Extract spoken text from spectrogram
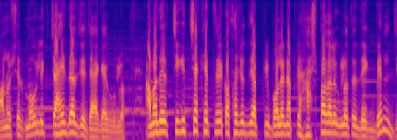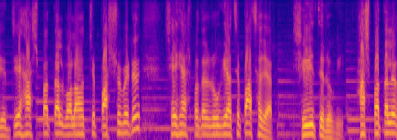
মানুষের মৌলিক চাহিদার যে জায়গাগুলো। আমাদের চিকিৎসা ক্ষেত্রের কথা যদি আপনি বলেন, আপনি হাসপাতালগুলোতে দেখবেন যে যে হাসপাতাল বলা হচ্ছে পাঁচশো বেডের, সেই হাসপাতালে রোগী আছে পাঁচ হাজার। সিঁড়িতে রোগী। হাসপাতালের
